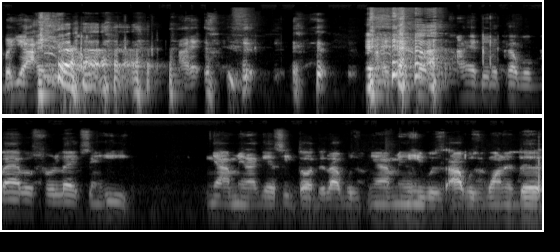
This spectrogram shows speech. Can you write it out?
but yeah, I had, I, had, I, had couple, I had did a couple battles for Lex, and he, yeah, I mean, I guess he thought that I was, yeah, I mean, he was, I was one of the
